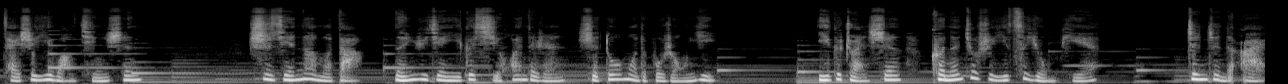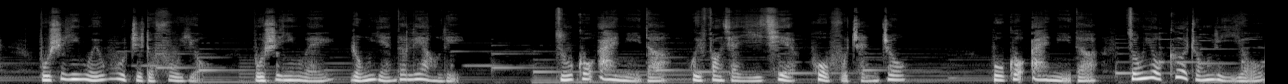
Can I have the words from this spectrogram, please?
才是一往情深。世界那么大，能遇见一个喜欢的人，是多么的不容易。一个转身，可能就是一次永别。真正的爱，不是因为物质的富有，不是因为容颜的靓丽。足够爱你的，会放下一切，破釜沉舟；不够爱你的，总有各种理由。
